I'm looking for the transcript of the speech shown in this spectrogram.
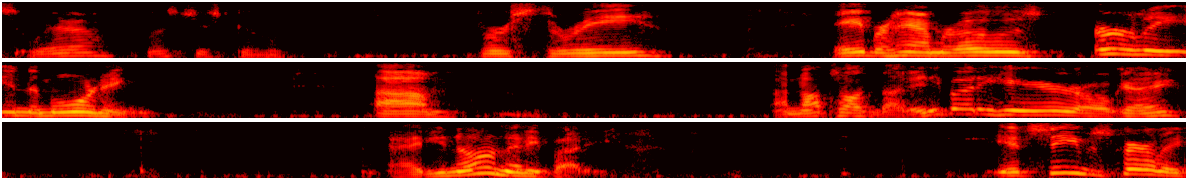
let's well, let's just go. Verse three: Abraham rose early in the morning. Um, I'm not talking about anybody here, okay? Have you known anybody it seems fairly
